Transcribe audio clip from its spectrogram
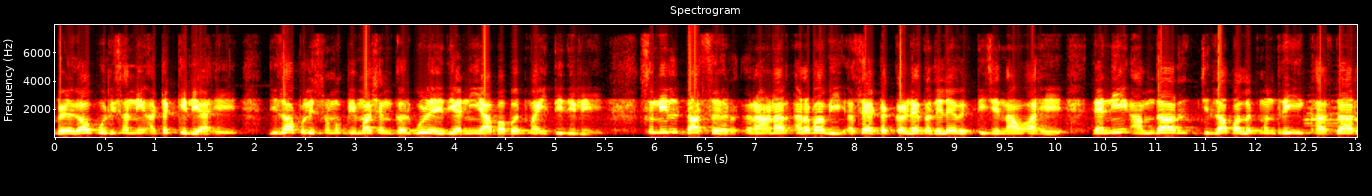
बेळगाव पोलिसांनी अटक केली आहे. जिल्हा पोलीस प्रमुख भीमाशंकर गुळेद यांनी याबाबत माहिती दिली. सुनील दासर राहणार अरबावी असे अटक करण्यात आलेल्या व्यक्तीचे नाव आहे. त्यांनी आमदार जिल्हा पालकमंत्री खासदार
